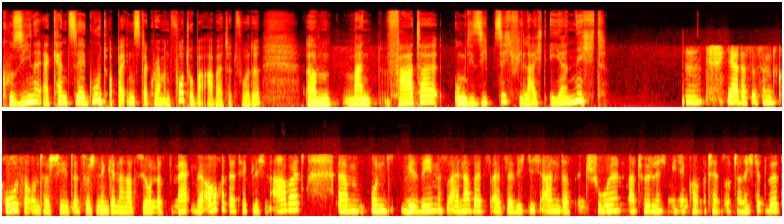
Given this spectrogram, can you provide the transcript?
Cousine erkennt sehr gut, ob bei Instagram ein Foto bearbeitet wurde. Ähm. Mein Vater um die 70 vielleicht eher nicht. Mhm. Ja, das ist ein großer Unterschied äh, zwischen den Generationen. Das bemerken wir auch in der täglichen Arbeit. Ähm, und wir sehen es einerseits als sehr wichtig an, dass in Schulen natürlich Medienkompetenz unterrichtet wird.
